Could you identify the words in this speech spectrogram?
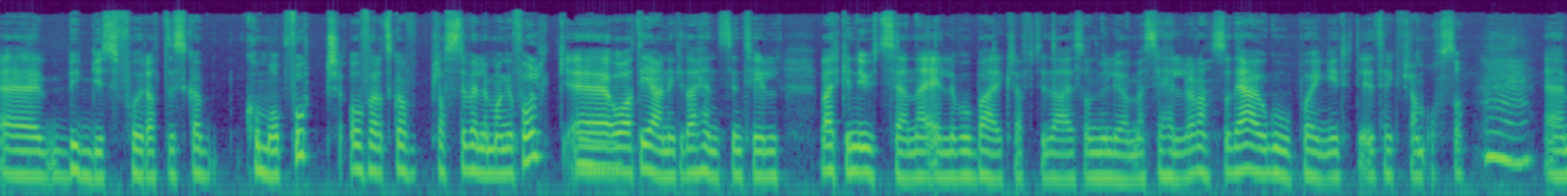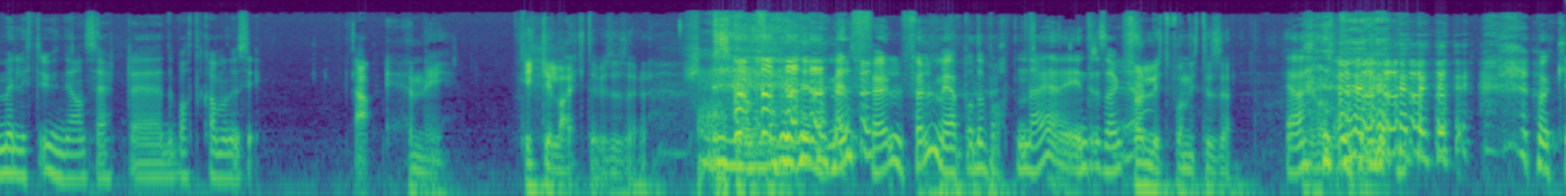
eh, bygges for at det skal komme opp fort, og for at det skal ha plass til veldig mange folk. Eh, Mm. og at de gjerne ikke tar hensyn til verken utseende eller hvor bærekraftig det er sånn miljømessig heller. Da. Så det er jo gode poenger de trekker fram også. Mm. Eh, men litt unyansert eh, debatt, kan man jo si. Ja. Enig. Ikke like det hvis du ser det. men følg, følg med på debatten, det er interessant. Følg litt på 90 Ja. ok.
